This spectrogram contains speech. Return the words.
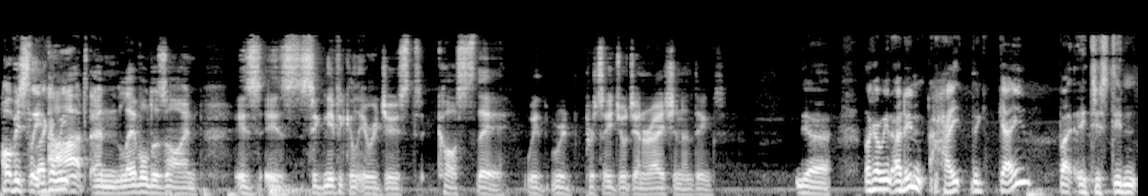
Obviously, Like, I mean- art and level design is is significantly reduced costs there with, with procedural generation and things. yeah. Like I mean, I didn't hate the game, but it just didn't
